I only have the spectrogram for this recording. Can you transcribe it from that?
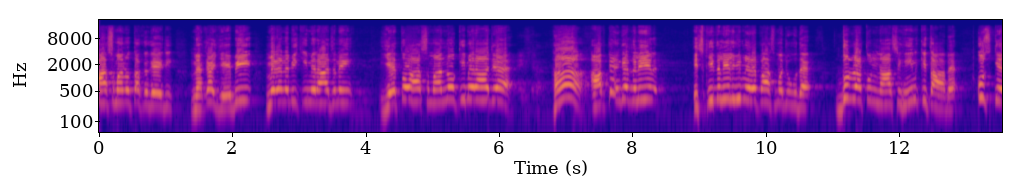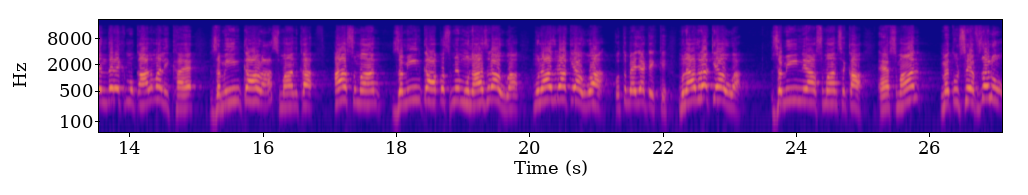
आसमानों तक गए जी। मैं क्या ये भी मेरे नबी की मिराज नहीं, ये तो आसमानों की मिराज है। हाँ आप कहेंगे, दलील, इसकी दलील भी मेरे पास मौजूद है। दुर्रतुल नासहीन किताब है, उसके अंदर एक मुकालमा लिखा है, ज़मीन का और आसमान का। आसमान ज़मीन का आपस में मुनाजरा हुआ। मुनाजरा क्या हुआ? वो तो बेजा टेक के। मुनाजरा क्या हुआ? ज़मीन ने आसमान से कहा आसमान, मैं तुझसे अफजल हूँ।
